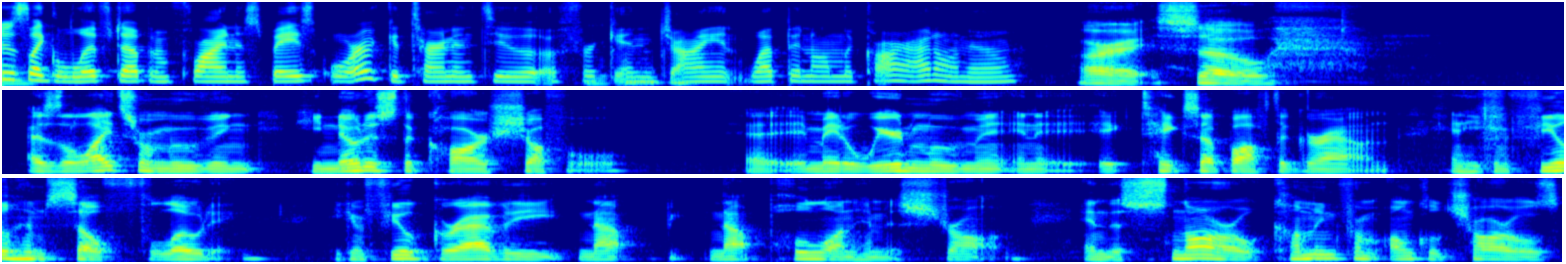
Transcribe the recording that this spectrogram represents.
just like lift up and fly into space, or it could turn into a freaking Okay. giant weapon on the car. I don't know. All right, so as the lights were moving, he noticed the car shuffle. Uh, It made a weird movement and it, it takes up off the ground, and he can feel himself floating. He can feel gravity not not pull on him as strong, and the snarl coming from Uncle Charles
